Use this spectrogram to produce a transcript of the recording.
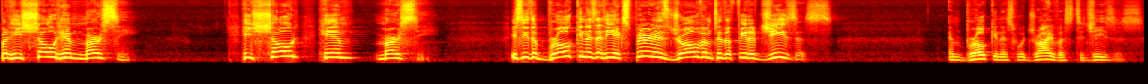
But he showed him mercy. He showed him mercy. You see, the brokenness that he experienced drove him to the feet of Jesus. And brokenness will drive us to Jesus,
